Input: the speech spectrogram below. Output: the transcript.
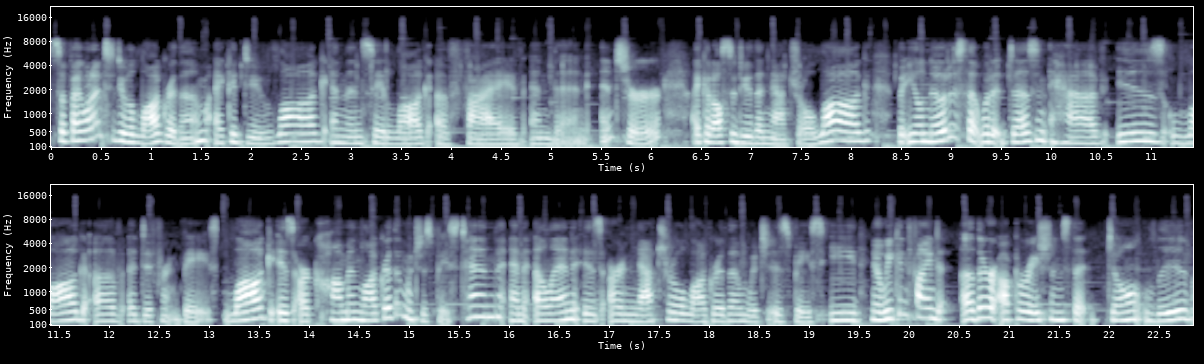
So if I wanted to do a logarithm, I could do log and then say log of 5 and then enter. I could also do the natural log, but you'll notice that what it doesn't have is log of a different base. Log is our common logarithm, which is base 10, and ln is our natural logarithm, which is base e. Now we can find other operations that don't live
